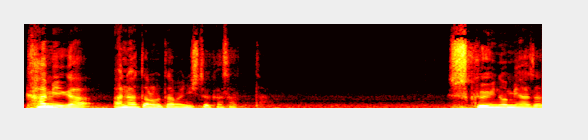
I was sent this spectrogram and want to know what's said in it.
神があなたのためにしてくださった。救いの御業です。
